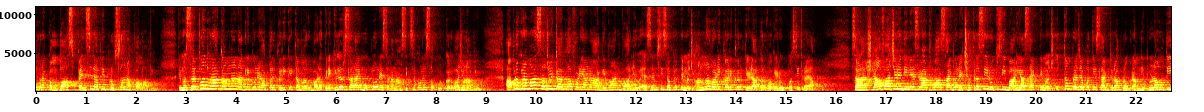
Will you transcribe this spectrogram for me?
દ્વારા કંપાસ, પેન્સિલ આપી પ્રોત્સાહન આપવામાં આવ્યું. તેમજ સરપંચ દ્વારા ગામના નાગરિકોને હાકલ કરી કે તમારું બાળક રેગ્યુલર શાળાએ મોકલો અને શાળાના શિક્ષકોને સપોર્ટ કરવા જણાવ્યું. આ પ્રોગ્રામમાં સજોય કાતલા ફળિયાના આગેવાન, વાલીઓ, એસએમસી સભ્યો તેમજ આંગણવાડી કાર્યકર, તેડાગર વગેરે ઉપસ્થિત રહ્યા. શાળા સ્ટાફ આચાર્ય દિનેશ રાઠવા સાહેબ અને છત્રસિંહ રૂપસિંહ બારિયા સાહેબ તેમજ ઉત્તમ પ્રજાપતિ સાહેબ દ્વારા પ્રોગ્રામની પૂર્ણાહુતિ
